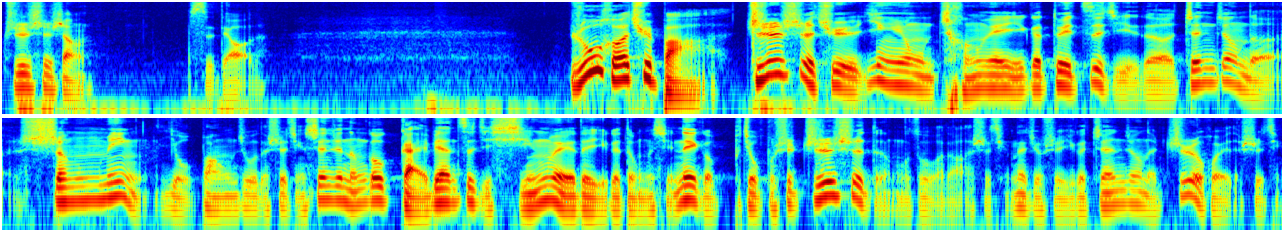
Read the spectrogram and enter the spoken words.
知识上死掉的。如何去把？知识去应用成为一个对自己的真正的生命有帮助的事情，甚至能够改变自己行为的一个东西，那个就不是知识能够做到的事情，那就是一个真正的智慧的事情。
